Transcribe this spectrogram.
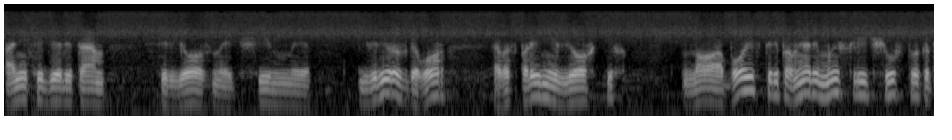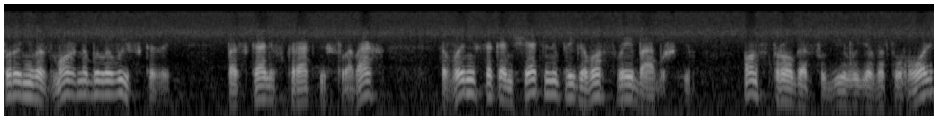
Они сидели там, серьезные, чинные, и вели разговор о воспалении легких, но обоих переполняли мысли и чувства, которые невозможно было высказать. Паскаль в кратких словах вынес окончательный приговор своей бабушке — он строго осудил ее за ту роль,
